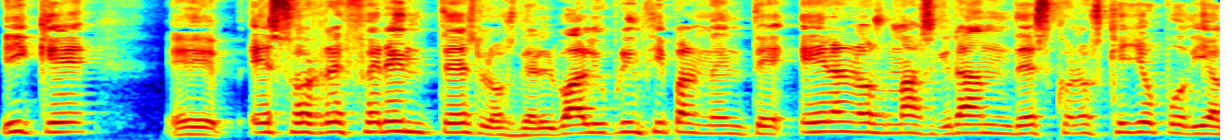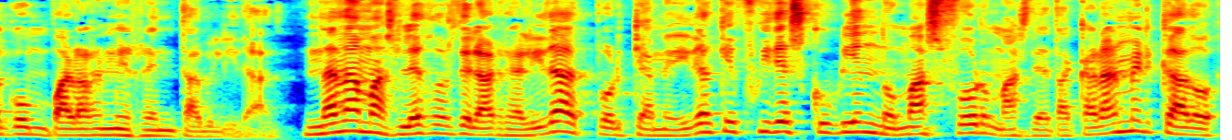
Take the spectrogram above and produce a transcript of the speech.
y que eh, esos referentes, los del value principalmente, eran los más grandes con los que yo podía comparar mi rentabilidad. Nada más lejos de la realidad, porque a medida que fui descubriendo más formas de atacar al mercado,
